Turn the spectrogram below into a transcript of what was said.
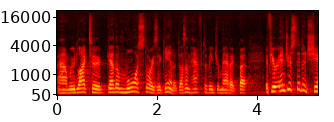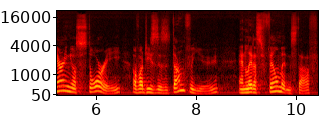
um, we'd like to gather more stories. Again, it doesn't have to be dramatic, but if you're interested in sharing your story of what Jesus has done for you, and let us film it and stuff,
